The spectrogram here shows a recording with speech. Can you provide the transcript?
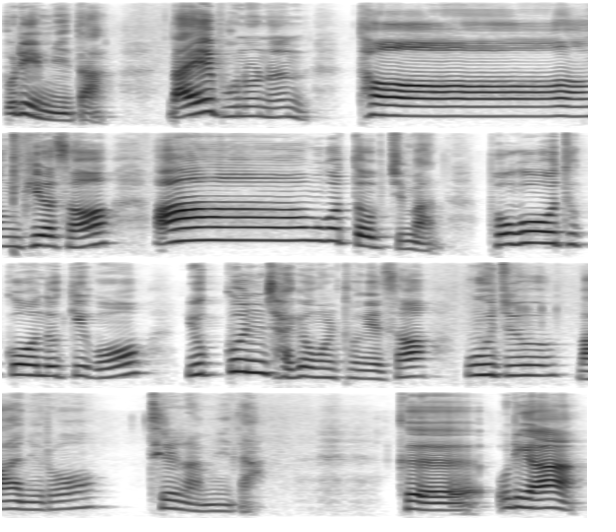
뿌리입니다. 나의 번호는 텅 비어서 아무것도 없지만 보고 듣고 느끼고 육군 작용을 통해서 우주 만유로 드러납니다. 그 우리가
